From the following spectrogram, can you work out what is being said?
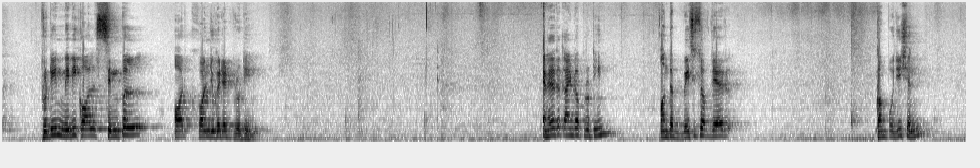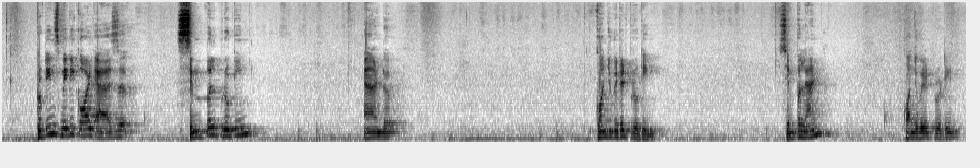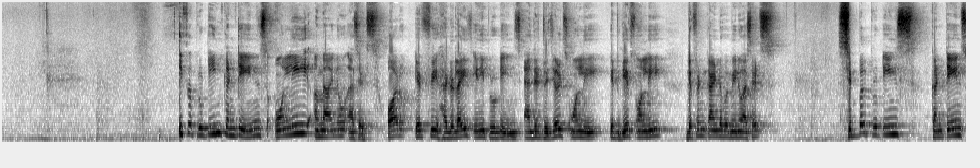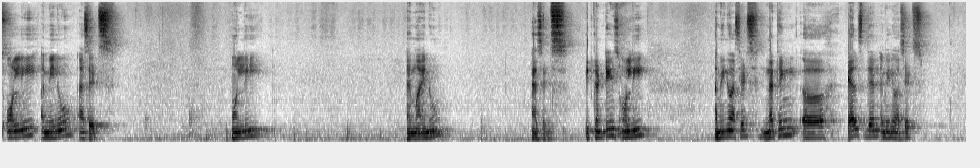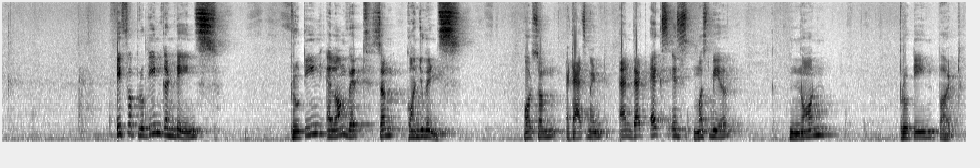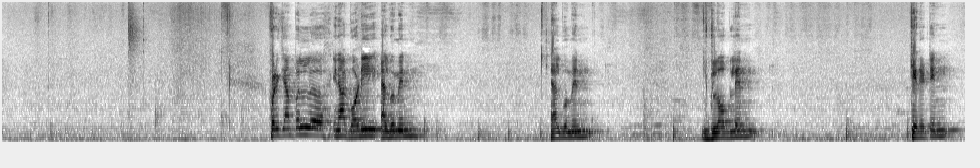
protein may be called simple or conjugated protein. Another kind of protein on the basis of their composition proteins may be called as simple protein and conjugated protein. Simple and conjugated protein. If a protein contains only amino acids or if we hydrolyze any proteins and it results only it gives only different kind of amino acids simple proteins contains only amino acids only amino acids. It contains only amino acids, nothing uh, else than amino acids. If a protein contains protein along with some conjugates or some attachment and that X is must be a non-protein part. For example, uh, in our body albumin, albumin, globulin, keratin,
